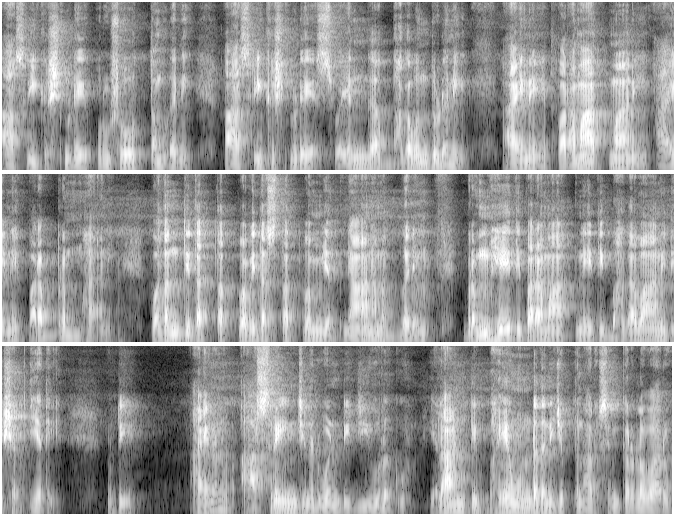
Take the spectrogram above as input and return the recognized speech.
ఆ శ్రీకృష్ణుడే పురుషోత్తముడని ఆ శ్రీకృష్ణుడే స్వయంగా భగవంతుడని ఆయనే పరమాత్మ అని ఆయనే పరబ్రహ్మ అని వదంతి తత్తత్వవిదస్తత్వం యజ్ఞానమధ్వర్యం బ్రహ్మేతి పరమాత్మేతి భగవానితి శబ్ద్యతే కాబట్టి ఆయనను ఆశ్రయించినటువంటి జీవులకు ఎలాంటి భయం ఉండదని చెప్తున్నారు శంకరుల వారు.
